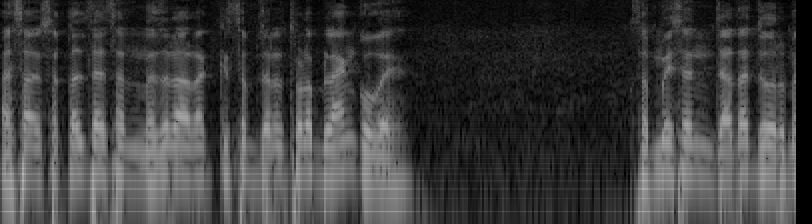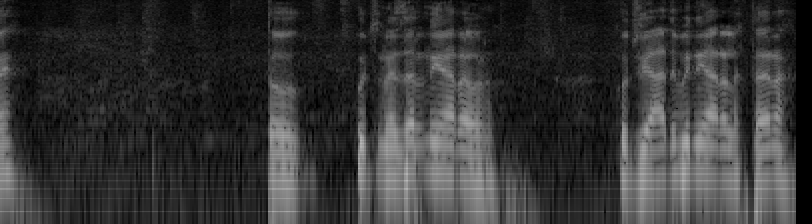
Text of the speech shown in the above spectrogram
ऐसा, शक्ल से ऐसा नज़र आ रहा कि सब जरा थोड़ा ब्लैंक हो गए सबमिशन ज़्यादा ज़ोर में। तो कुछ नज़र नहीं आ रहा और कुछ याद भी नहीं आ रहा लगता है ना?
